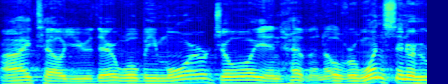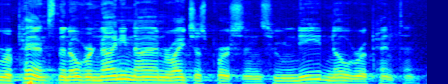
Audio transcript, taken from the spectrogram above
I tell you, there will be more joy in heaven over one sinner who repents than over 99 righteous persons who need no repentance.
